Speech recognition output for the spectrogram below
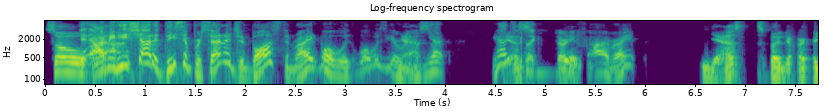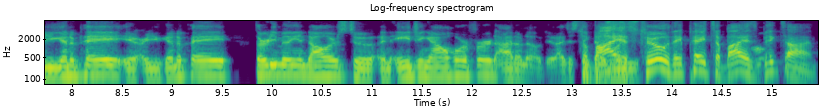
So Yeah, I mean, he shot a decent percentage in Boston, right? What was what was he around? Yes. He had, he had Yes, like thirty-five, right? yes, but are you going to pay? Are you going to pay thirty million dollars to an aging Al Horford? I don't know, dude. I just Tobias too. They paid Tobias big time.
